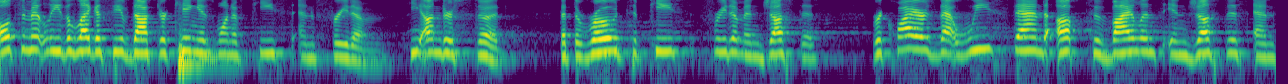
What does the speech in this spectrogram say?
Ultimately, the legacy of Dr. King is one of peace and freedom. He understood that the road to peace, freedom, and justice requires that we stand up to violence, injustice, and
